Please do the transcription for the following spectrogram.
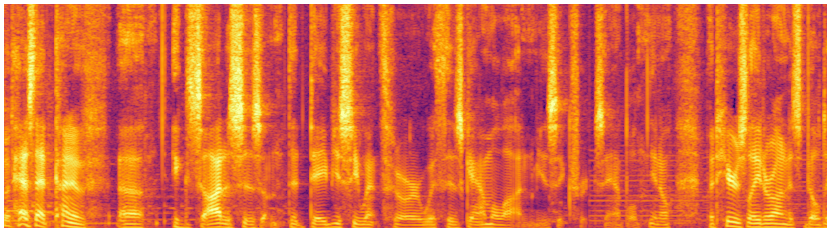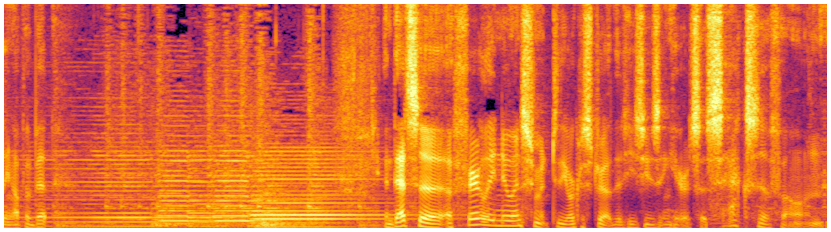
So it has that kind of uh, exoticism that Debussy went through with his gamelan music, for example. You know, but here's later on it's building up a bit, and that's a, a fairly new instrument to the orchestra that he's using here. It's a saxophone.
